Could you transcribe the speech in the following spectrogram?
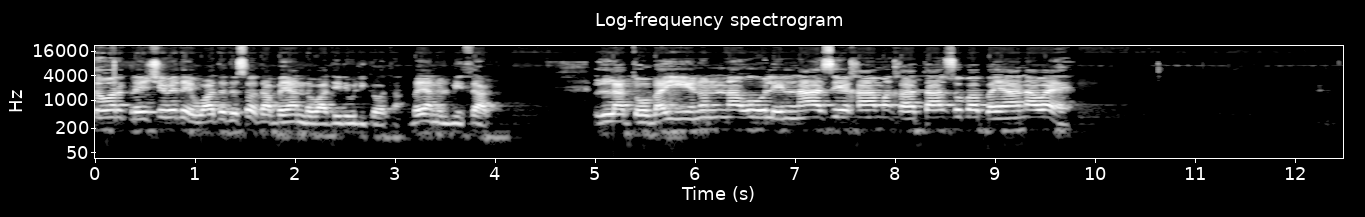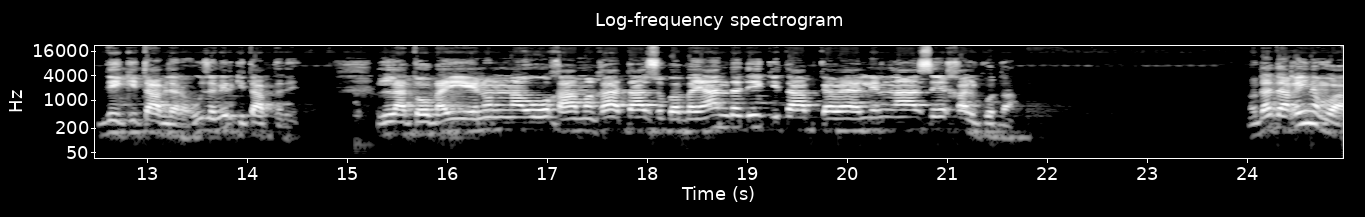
ته ورکړې شوی دی وعده د څه دا بیان د وعده دی ولیکو تا بیان المیثاق لا تبیننه للناس خامختا سبب بیان وای دی کتاب لره او زمير کتاب ته دی لا تو بینن او خامخا تاسو به بیان د دې کتاب کوي لناس خلق ته نو دا د غینم وا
